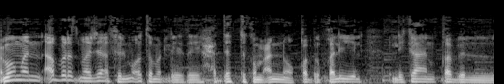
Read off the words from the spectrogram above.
عموما أبرز ما جاء في المؤتمر اللي حدثتكم عنه قبل قليل اللي كان قبل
